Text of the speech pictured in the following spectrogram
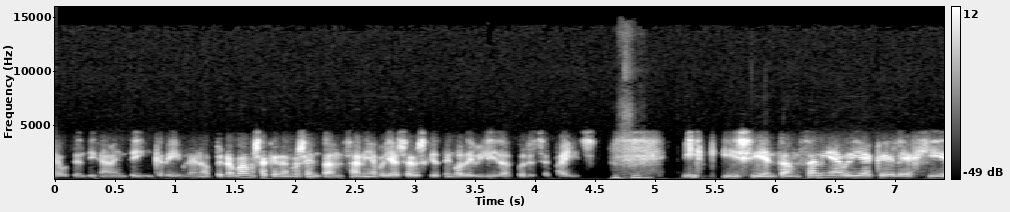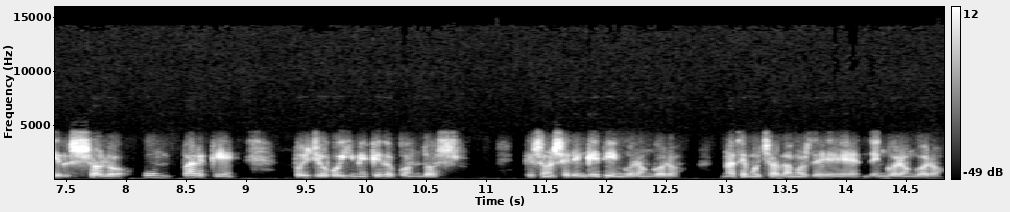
auténticamente increíble, ¿no? Pero vamos a quedarnos en Tanzania, pues ya sabes que tengo debilidad por ese país. y, y si en Tanzania habría que elegir solo un parque, pues yo voy y me quedo con dos, que son Serengeti y Ngorongoro. No hace mucho hablamos de, de, Ngorongoro.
